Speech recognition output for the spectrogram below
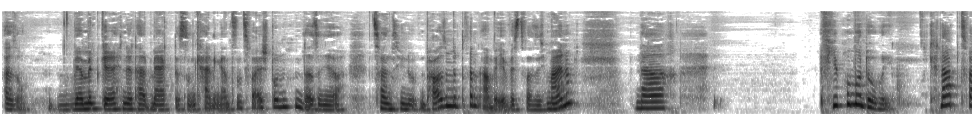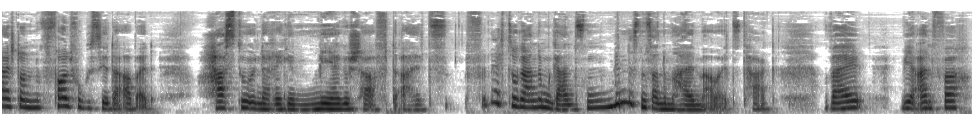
Also, wer mitgerechnet hat, merkt, das sind keine ganzen zwei Stunden. Da sind ja 20 Minuten Pause mit drin, aber ihr wisst, was ich meine. Nach vier Pomodori, knapp zwei Stunden voll fokussierte Arbeit, hast du in der Regel mehr geschafft als vielleicht sogar an einem ganzen, mindestens an einem halben Arbeitstag, weil wir einfach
